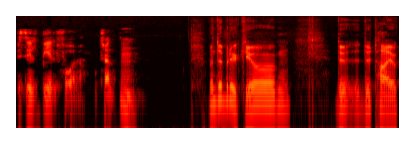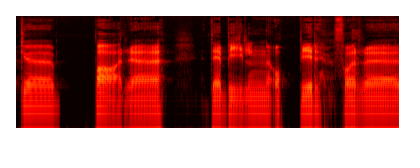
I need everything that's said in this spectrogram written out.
bestilt bil får. omtrent. Mm. Men du bruker jo du, du, tar jo ikke bare det bilen oppgir for, uh,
